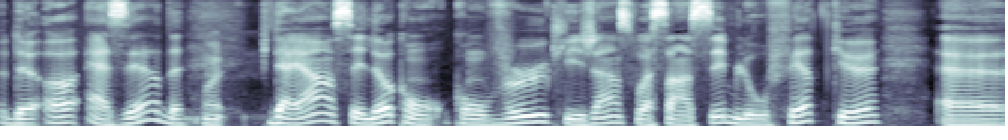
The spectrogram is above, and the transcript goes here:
de A à Z. Puis d'ailleurs, c'est là qu'on veut que les gens soient sensibles au fait que euh,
